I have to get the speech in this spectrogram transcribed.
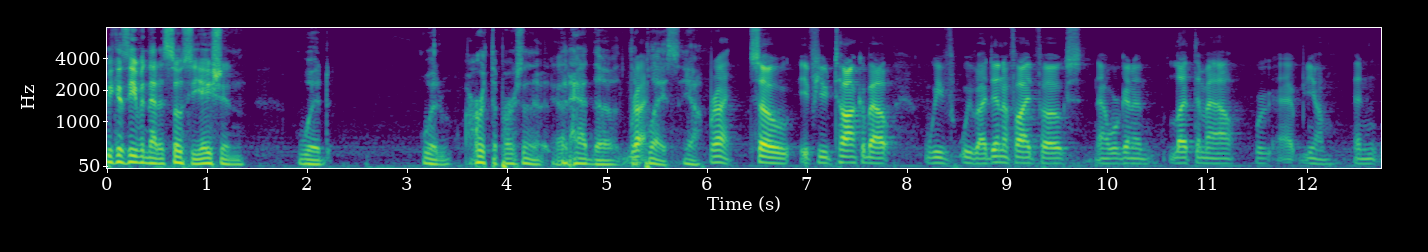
Because even that association would would hurt the person that, that had the, the Right. place. Yeah. Right. So if you talk about we've we've identified folks, now we're going to let them out, we're uh, you know, and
